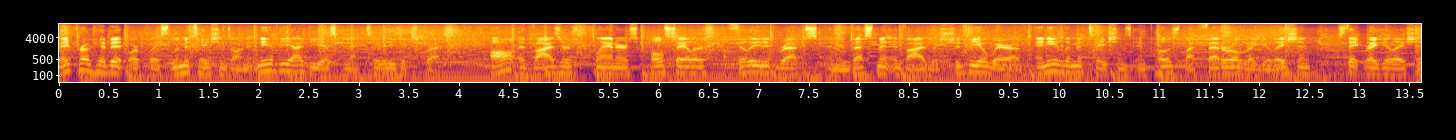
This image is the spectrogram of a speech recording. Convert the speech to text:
may prohibit or place limitations on any of the ideas and activities expressed. All advisors, planners, wholesalers, affiliated reps, and investment advisors should be aware of any limitations imposed by federal regulation, state regulation,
